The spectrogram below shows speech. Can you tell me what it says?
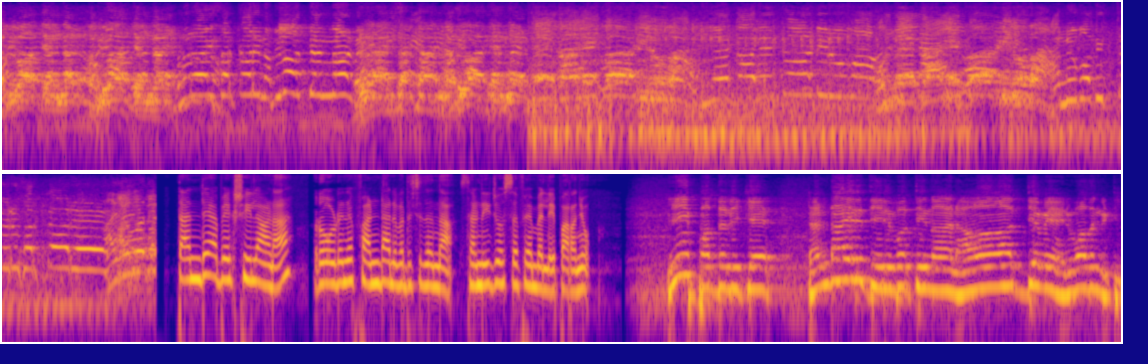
അഭിവാദ്യങ്ങൾ അഭിവാദ്യങ്ങൾ. പിണറായി സർക്കാരിന് അഭിവാദ്യങ്ങൾ. പിണറായി സർക്കാരിന് അഭിവാദ്യങ്ങൾ. ഒന്നേകാലി കോടി രൂപ. അനുവദിച്ചൊരു സർക്കാര്. തന്റെ അപേക്ഷയിലാണ് റോഡിന് ഫണ്ട് അനുവദിച്ചതെന്ന് Sunny Joseph M L A പറഞ്ഞു. ഈ പദ്ധതിക്ക് രണ്ടായിരത്തി ഇരുപത്തിനാല് ആദ്യമേ അനുവാദം കിട്ടി.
